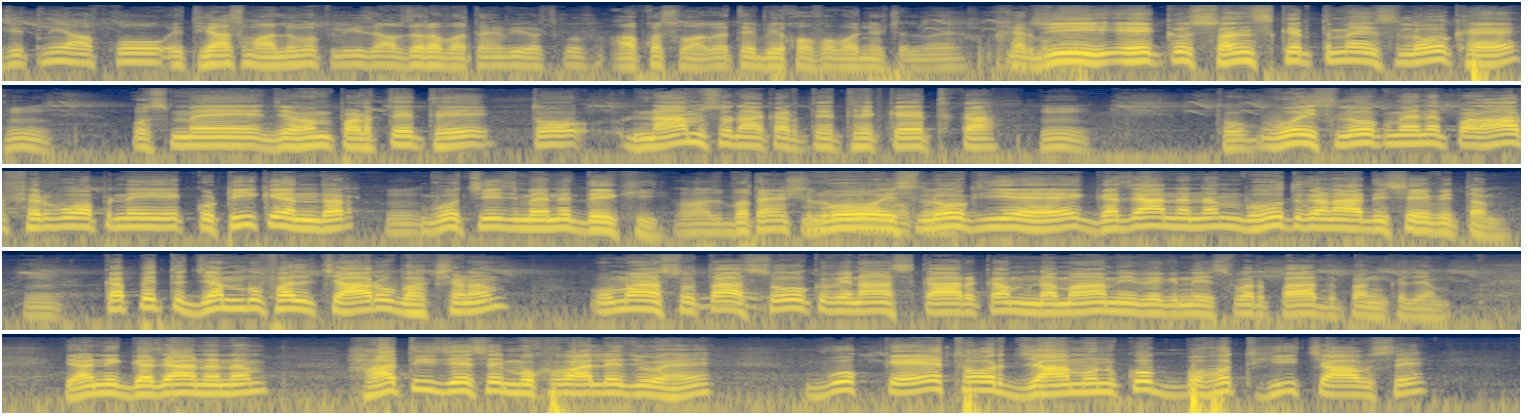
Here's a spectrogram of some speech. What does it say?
जितनी आपको इतिहास मालूम है प्लीज़ आप ज़रा बताएँ वीर को आपका स्वागत है बेखौफ न्यूज़ चल रहे हैं खैर जी एक संस्कृत में श्लोक है। हम्म। उसमें जब हम पढ़ते थे तो नाम सुना करते थे कैथ का। हम्म। तो वो श्लोक मैंने पढ़ा और फिर वो अपने एक कुटी के अंदर हम्म। वो चीज़ मैंने देखी। हाँ, बताएँ वो श्लोक ये है गजाननम भूत गणादि सेवितम कपित कपित जम्बुफल चारु भक्षणम उमा सुता शोक विनाश कारकम नमामि विघ्नेश्वर पाद पंकजम। यानी गजाननम हाथी जैसे मुख वाले जो हैं वो कैथ और जामुन को बहुत ही चाव से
